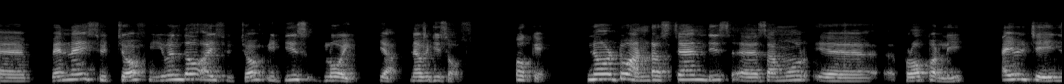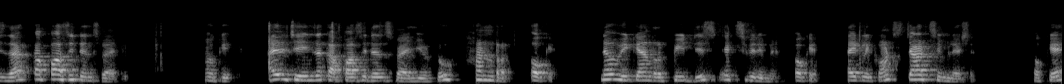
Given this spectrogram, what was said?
uh, when I switch off, even though I switch off, it is glowing. Yeah, now it is off. Okay, in order to understand this uh, some more uh, properly, I will change the capacitance value. Okay, I will change the capacitance value to 100. Okay, now we can repeat this experiment. Okay, I click on start simulation. Okay,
